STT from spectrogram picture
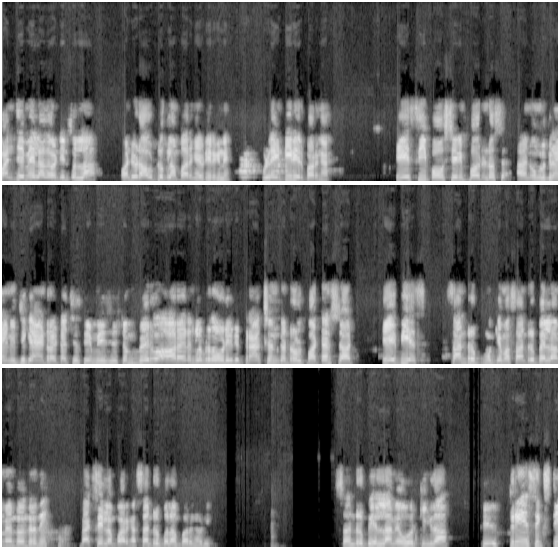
பஞ்சமே இல்லாத வண்டின்னு சொல்லலாம். வண்டியோட அவுட்லுக்லாம் பாருங்க எப்படி இருக்குன்னு. உள்ள இன்டீரியர் பாருங்க. AC power steering power windows and உங்களுக்கு நைன் இன்ச்சுக்கு android touch screen music system வெறும் ஆறாயிரம் கிலோமீட்டர் தான் ஓடி இருக்கு. Traction control button start ABS sunroof முக்கியமாக சன்ரூப் எல்லாமே வந்து வந்துருது. பேக் சைட்லாம் பாருங்க. சன்ரூப் எல்லாம் பாருங்க அப்படி. சன்ரூப் எல்லாமே ஒர்க்கிங் தான். த்ரீ சிக்ஸ்டி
